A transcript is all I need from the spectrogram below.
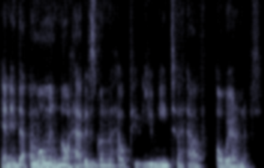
And in that moment, no habit is going to help you. You need to have awareness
